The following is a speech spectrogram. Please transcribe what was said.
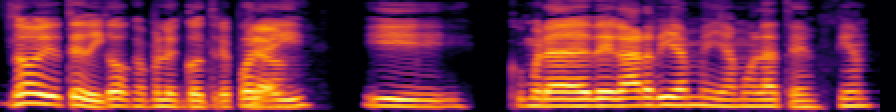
No, yo te digo que me lo encontré por Ya. ahí y como era de The Guardian me llamó la atención.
